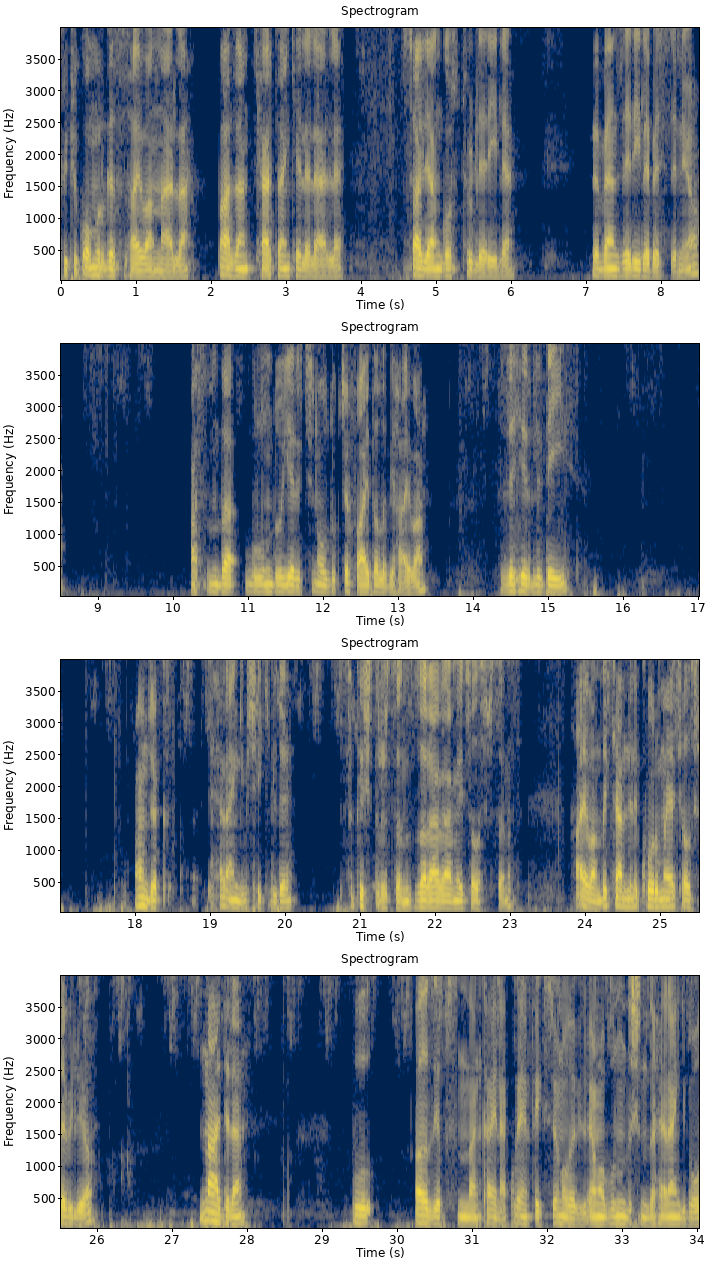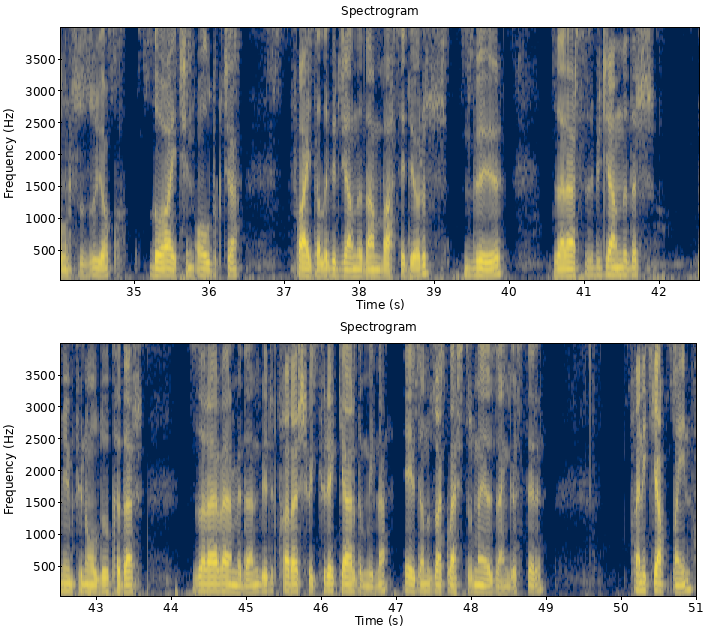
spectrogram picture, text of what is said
küçük omurgasız hayvanlarla, bazen kertenkelelerle, salyangoz türleriyle ve benzeriyle besleniyor. Aslında bulunduğu yer için oldukça faydalı bir hayvan. Zehirli değil. Ancak herhangi bir şekilde sıkıştırırsanız, zarar vermeye çalışırsanız hayvan da kendini korumaya çalışabiliyor. Nadiren bu ağız yapısından kaynaklı enfeksiyon olabilir. Ama bunun dışında herhangi bir olumsuzluğu yok. Doğa için oldukça faydalı bir canlıdan bahsediyoruz. Büyü zararsız bir canlıdır. Mümkün olduğu kadar zarar vermeden bir faraş ve kürek yardımıyla evden uzaklaştırmaya özen gösterin. Panik yapmayın.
